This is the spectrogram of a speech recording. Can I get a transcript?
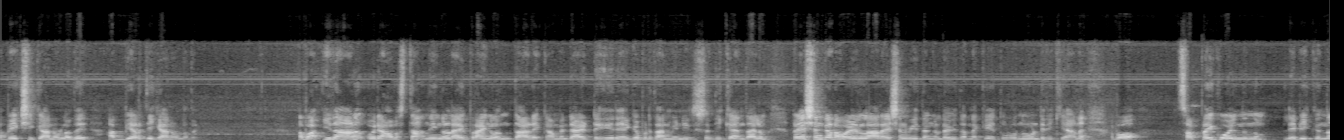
അപേക്ഷിക്കാനുള്ളത് അഭ്യർത്ഥിക്കാനുള്ളത്. അപ്പോൾ ഇതാണ് ഒരു അവസ്ഥ നിങ്ങളുടെ അഭിപ്രായങ്ങളൊന്ന് താഴെ കമന്റായിട്ട് രേഖപ്പെടുത്താൻ വേണ്ടിയിട്ട് ശ്രദ്ധിക്കുക. എന്തായാലും റേഷൻ കട വഴിയുള്ള റേഷൻ വീതങ്ങളുടെ വിതരണമൊക്കെ തുടർന്നുകൊണ്ടിരിക്കുകയാണ്. അപ്പോൾ സപ്ലൈകോയിൽ നിന്നും ലഭിക്കുന്ന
